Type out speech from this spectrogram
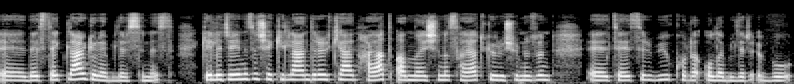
destekler görebilirsiniz. Geleceğinizi şekillendirirken hayat anlayışınız, hayat görüşünüzün tesiri büyük olabilir bu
